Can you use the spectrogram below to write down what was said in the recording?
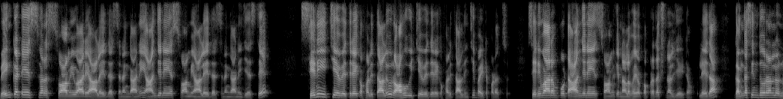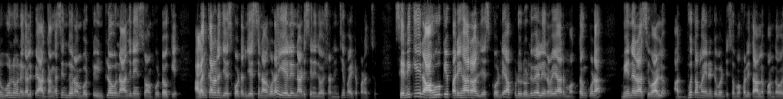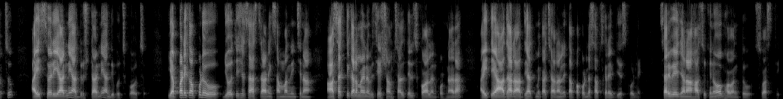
వెంకటేశ్వర స్వామి వారి ఆలయ దర్శనం కానీ ఆంజనేయ స్వామి ఆలయ దర్శనం కానీ చేస్తే శని ఇచ్చే వ్యతిరేక ఫలితాలు రాహు ఇచ్చే వ్యతిరేక ఫలితాల నుంచి బయటపడవచ్చు శనివారం పూట ఆంజనేయ స్వామికి నలభై ఒక్క ప్రదక్షిణలు చేయటం లేదా గంగ సింధూరంలో నువ్వుల నూనె కలిపి ఆ గంగ సింధూరం బొట్టు ఇంట్లో ఉన్న ఆంజనేయ స్వామి ఫోటోకి అలంకరణ చేసుకోవటం చేసినా కూడా ఏలినాటి శని దోషం నుంచి బయటపడవచ్చు శనికి రాహుకి పరిహారాలు చేసుకోండి. అప్పుడు రెండు వేల ఇరవై ఆరు మొత్తం కూడా మీనరాశి వాళ్ళు అద్భుతమైనటువంటి శుభ ఫలితాలను పొందవచ్చు. ఐశ్వర్యాన్ని అదృష్టాన్ని అందిపుచ్చుకోవచ్చు. ఎప్పటికప్పుడు జ్యోతిష శాస్త్రానికి సంబంధించిన ఆసక్తికరమైన విశేషాంశాలు తెలుసుకోవాలనుకుంటున్నారా? అయితే ఆధార్ ఆధ్యాత్మిక ఛానల్ని తప్పకుండా సబ్స్క్రైబ్ చేసుకోండి. సర్వే జనాహా సుఖినో భవంతు. స్వస్తి.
